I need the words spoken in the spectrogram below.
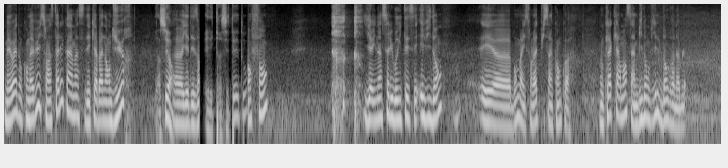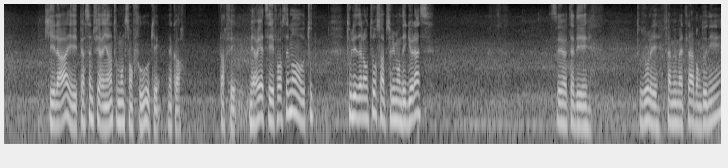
Mais ouais, donc on a vu, ils sont installés quand même. hein. C'est des cabanes en dur. Bien sûr. Euh, Il y a des en- Électricité et tout. enfants. Il y a une insalubrité, c'est évident. Et euh, bon, bah, ils sont là depuis 5 ans, quoi. Donc là, clairement, c'est un bidonville dans Grenoble. Qui est là et personne fait rien, tout le monde s'en fout. Ok, d'accord. Parfait. Mais regarde, c'est forcément. tous les alentours sont absolument dégueulasses. C'est, euh, t'as des. Toujours les fameux matelas abandonnés.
